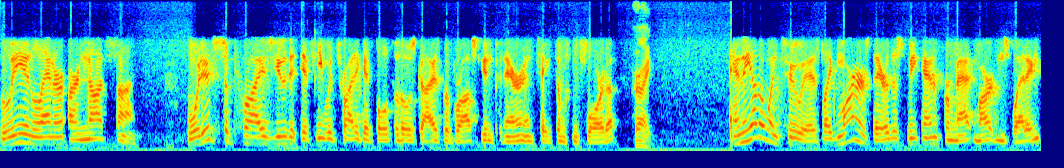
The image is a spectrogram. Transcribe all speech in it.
Lee and Leonard are not signed. Would it surprise you that if he would try to get both of those guys, Bobrovsky and Panarin, and take them from Florida? Right. And the other one too is like Marner's there this weekend for Matt Martin's wedding.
